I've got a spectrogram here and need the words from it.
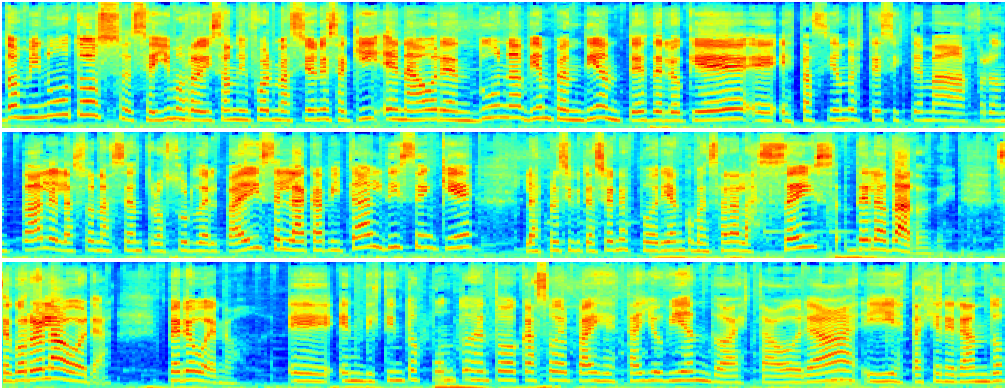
dos minutos. Seguimos revisando informaciones aquí en Ahora en Duna, bien pendientes de lo que eh, está haciendo este sistema frontal en la zona centro-sur del país. En la capital dicen que las precipitaciones podrían comenzar a las 6 de la tarde. Se corrió la hora, pero bueno, eh, en distintos puntos, en todo caso, del país está lloviendo a esta hora y está generando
